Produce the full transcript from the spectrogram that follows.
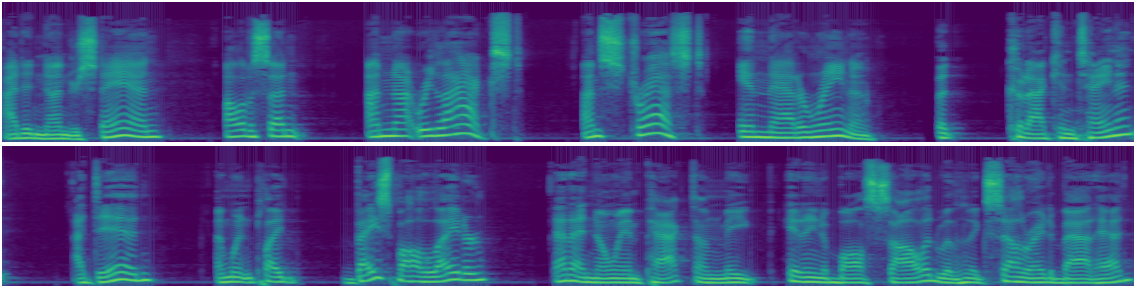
I didn't understand. All of a sudden, I'm not relaxed. I'm stressed in that arena. But could I contain it? I did. I went and played baseball later. That had no impact on me hitting a ball solid with an accelerated bat head.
